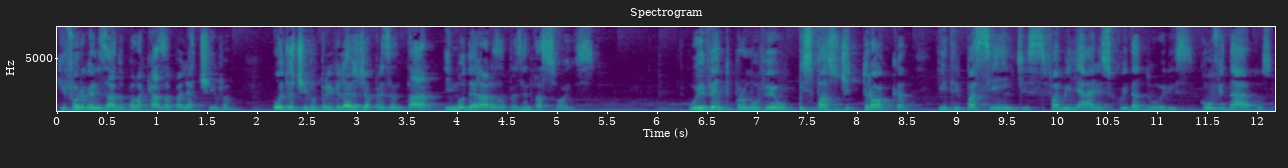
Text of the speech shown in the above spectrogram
que foi organizado pela Casa Paliativa, onde eu tive o privilégio de apresentar e moderar as apresentações. O evento promoveu um espaço de troca entre pacientes, familiares, cuidadores, convidados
